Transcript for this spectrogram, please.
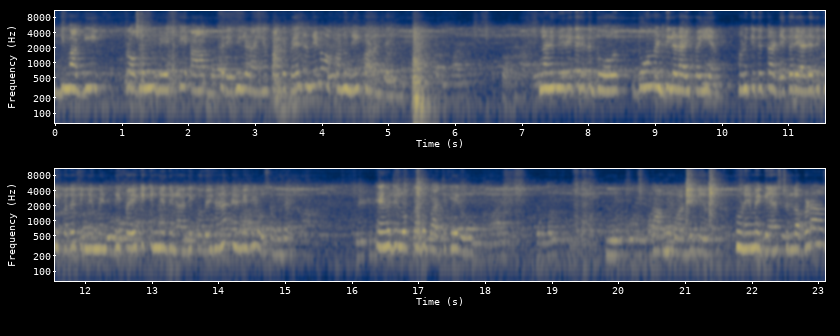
ਦਿਮਾਗੀ ਪ੍ਰੋਬਲਮ ਨੂੰ ਵੇਖ ਕੇ ਆਪ ਘਰੇ ਵੀ ਲੜਾਈਆਂ ਪਾ ਕੇ ਬਹਿ ਜਾਂਦੇ ਨੂੰ ਆਪਾਂ ਨੂੰ ਨਹੀਂ ਪਾਉਣਾ ਚਾਹੀਦਾ। ਨਾਲੇ ਮੇਰੇ ਘਰੇ ਤੇ 2 2 ਮਿੰਟ ਦੀ ਲੜਾਈ ਪਈ ਹੈ ਹੁਣ ਕਿਤੇ ਤੁਹਾਡੇ ਘਰੇ ਆੜੇ ਤੇ ਕੀ ਪਤਾ ਕਿੰਨੇ ਮਿੰਟ ਦੀ ਪਏ ਕਿ ਕਿੰਨੇ ਦਿਨਾਂ ਦੀ ਪਵੇ ਹੈ ਨਾ ਐਵੇਂ ਵੀ ਹੋ ਸਕਦਾ ਇਹੋ ਜਿਹੇ ਲੋਕਾਂ ਤੋਂ ਬਚ ਕੇ ਰਹੋ। ਕੰਮ ਵੱਧ ਗਿਆ। ਹੁਣੇ ਮੈਂ ਗੈਸ ਚੁੱਲ੍ਹਾ ਬੜਾ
